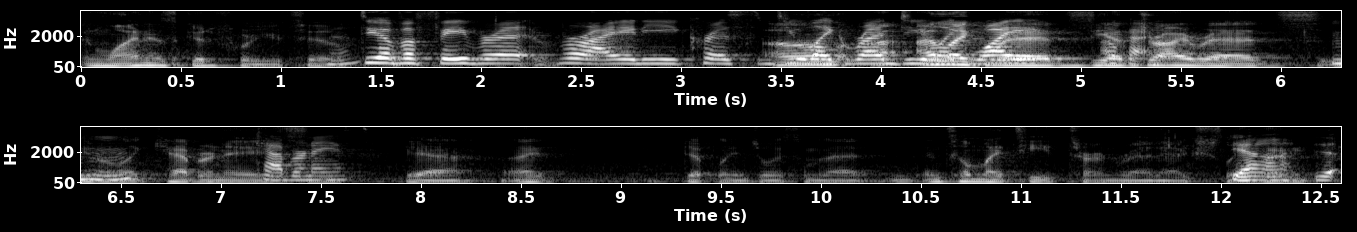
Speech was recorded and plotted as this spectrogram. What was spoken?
And wine is good for you too. Do you have a favorite variety, Chris? Do you Um, like red? Do you I, I like, white? reds? Yeah, Okay. Mm-hmm. dry reds. You know, like cabernets. and- yeah, I definitely enjoy some of that until my teeth turn red. Actually, Yeah, then-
